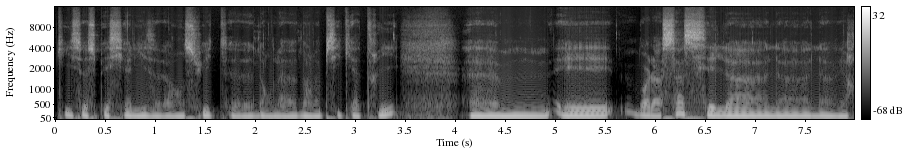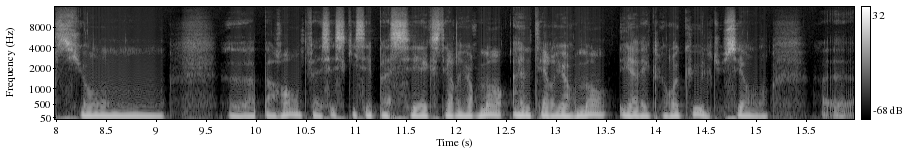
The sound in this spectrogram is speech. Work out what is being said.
qui se spécialisent ensuite euh, dans la, psychiatrie. Euh, et voilà, ça c'est la, la, version apparente, enfin, c'est ce qui s'est passé extérieurement, intérieurement et avec le recul. Tu sais, euh,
